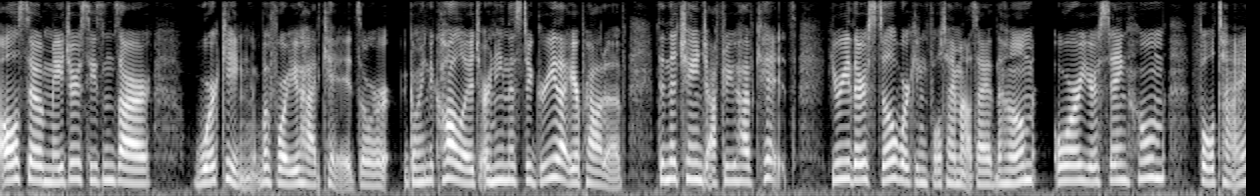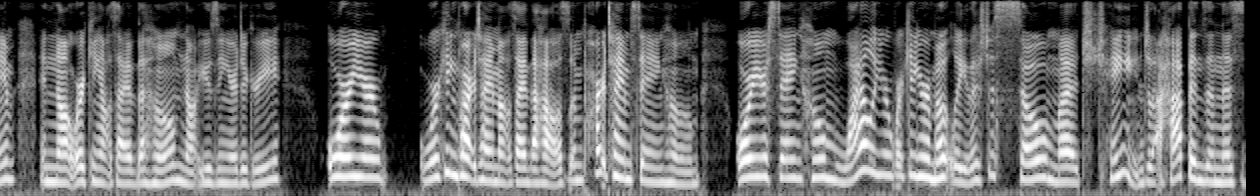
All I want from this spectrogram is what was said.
also major seasons are working before you had kids or going to college, earning this degree that you're proud of. Then the change after you have kids. You're either still working full time outside of the home or you're staying home full time and not working outside of the home, not using your degree, or you're working part time outside the house and part time staying home or you're staying home while you're working remotely. There's just so much change that happens in this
